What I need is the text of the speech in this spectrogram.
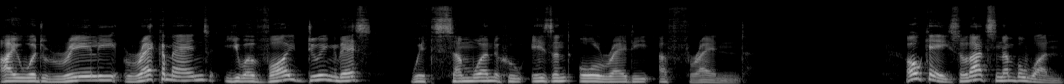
I would really recommend you avoid doing this with someone who isn't already a friend. Okay, so that's number one.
